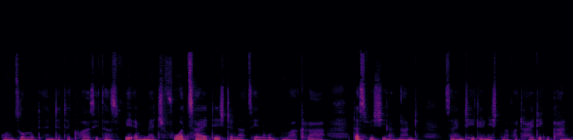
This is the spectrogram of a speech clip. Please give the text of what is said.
und somit endete quasi das WM-Match vorzeitig, denn nach zehn Runden war klar, dass Vichy Anand seinen Titel nicht mehr verteidigen kann.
